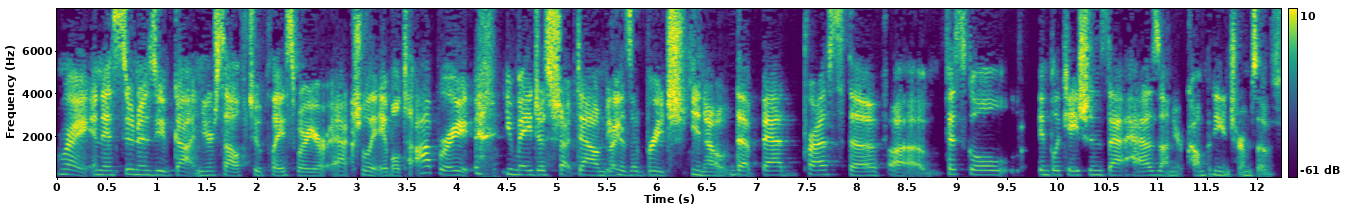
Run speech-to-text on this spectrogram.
Right. And as soon as you've gotten yourself to a place where you're actually able to operate you may just shut down because right. of breach you know that bad press the uh, fiscal implications that has on your company in terms of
